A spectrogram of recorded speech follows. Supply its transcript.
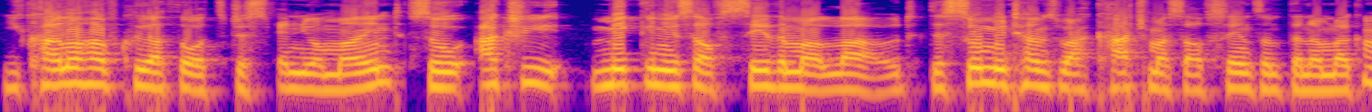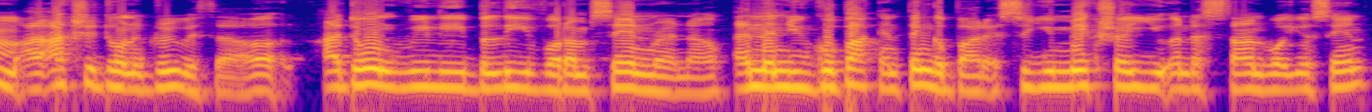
You cannot have clear thoughts just in your mind. So actually making yourself say them out loud. There's so many times where I catch myself saying something. I'm like, hmm, I actually don't agree with that. I don't really believe what I'm saying right now. And then you go back and think about it. So you make sure you understand what you're saying.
